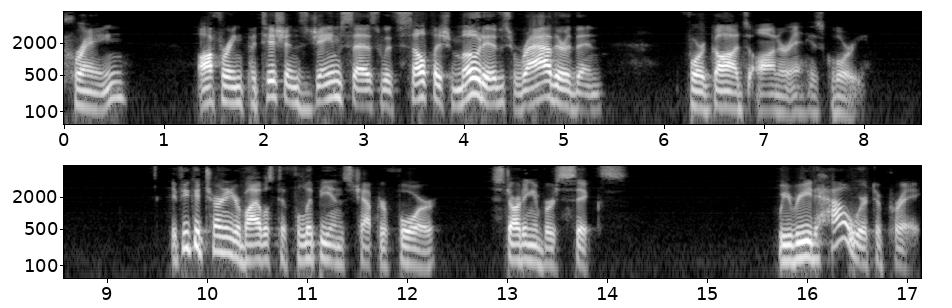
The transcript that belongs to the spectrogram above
praying, offering petitions, James says, with selfish motives rather than for God's honor and His glory. If you could turn in your Bibles to Philippians chapter 4, starting in verse 6, we read how we're to pray.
